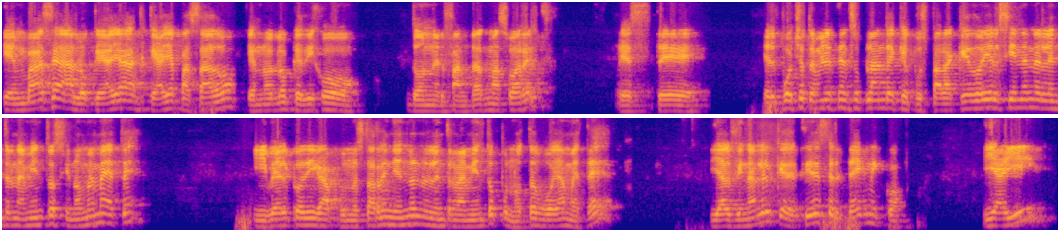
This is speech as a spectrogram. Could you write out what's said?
que en base a lo que haya, que haya pasado, que no es lo que dijo don el fantasma Suárez, este, el pocho también está en su plan de que, pues, ¿para qué doy el 100 en el entrenamiento si no me mete? Y Belco diga, pues no está rindiendo en el entrenamiento, pues no te voy a meter. Y al final el que decide es el técnico. Y ahí,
